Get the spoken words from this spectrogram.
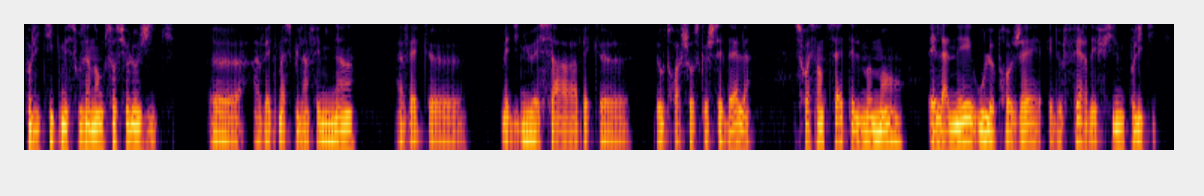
politique, mais sous un angle sociologique, avec masculin-féminin, avec Made USA, avec deux ou trois choses que je sais d'elle. 67 est le moment, est l'année où le projet est de faire des films politiques.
